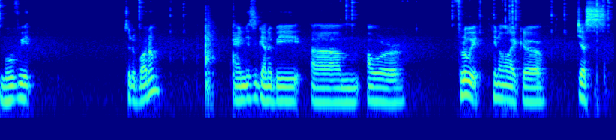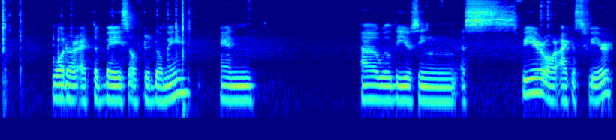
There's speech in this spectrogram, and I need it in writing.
move it to the bottom. And this is gonna be um, our fluid you know like uh, just water at the base of the domain. And I will be using a sphere or icosphere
